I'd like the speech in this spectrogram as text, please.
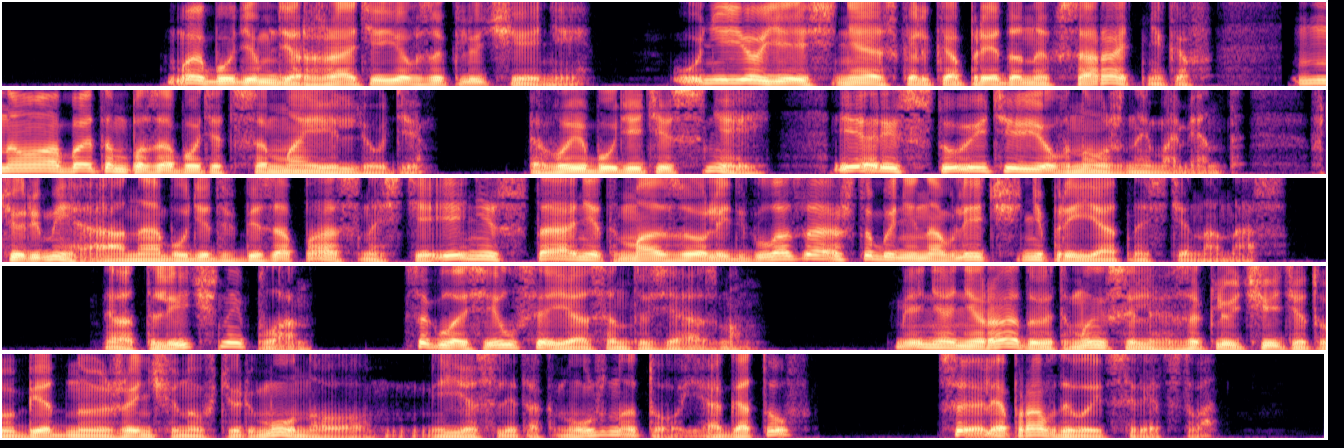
Мы будем держать ее в заключении. У нее есть несколько преданных соратников — но об этом позаботятся мои люди. Вы будете с ней и арестуете ее в нужный момент. В тюрьме она будет в безопасности и не станет мозолить глаза, чтобы не навлечь неприятности на нас. Отличный план, согласился я с энтузиазмом. Меня не радует мысль заключить эту бедную женщину в тюрьму, но если так нужно, то я готов. Цель оправдывает средства.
